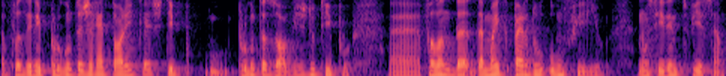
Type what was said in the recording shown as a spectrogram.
a fazerem perguntas retóricas, tipo, perguntas óbvias, do tipo, uh, falando da, da, mãe que perde um filho num acidente de viação.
